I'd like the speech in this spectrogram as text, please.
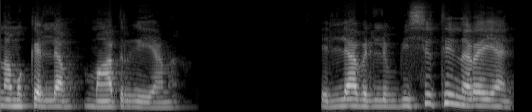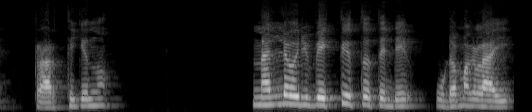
നമുക്കെല്ലാം മാതൃകയാണ്. എല്ലാവരിലും വിശുദ്ധി നിറയാൻ പ്രാർത്ഥിക്കുന്നു. നല്ല ഒരു വ്യക്തിത്വത്തിന്റെ ഉടമകളായി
